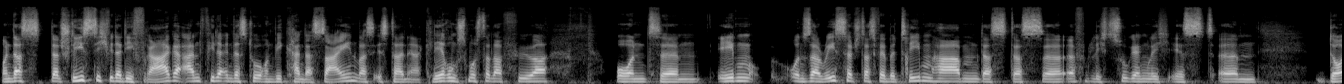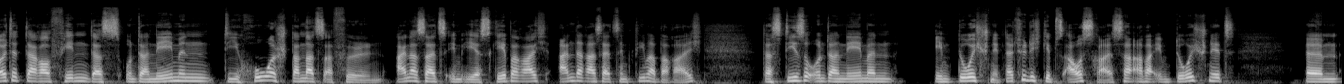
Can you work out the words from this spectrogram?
Und das, dann schließt sich wieder die Frage an vieler Investoren, wie kann das sein? Was ist da ein Erklärungsmuster dafür? Und ähm, eben unser Research, das wir betrieben haben, dass das äh, öffentlich zugänglich ist, ähm, deutet darauf hin, dass Unternehmen, die hohe Standards erfüllen, einerseits im ESG-Bereich, andererseits im Klimabereich, dass diese Unternehmen im Durchschnitt, natürlich gibt's Ausreißer, aber im Durchschnitt ähm,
